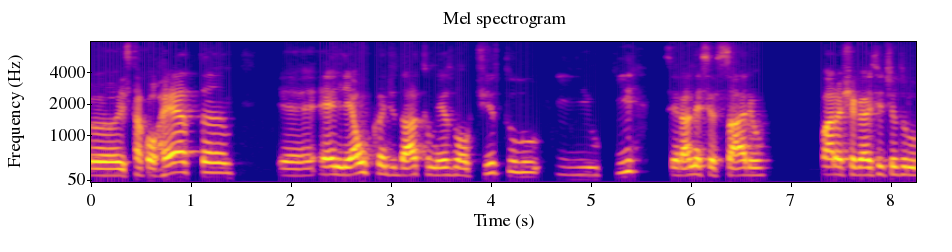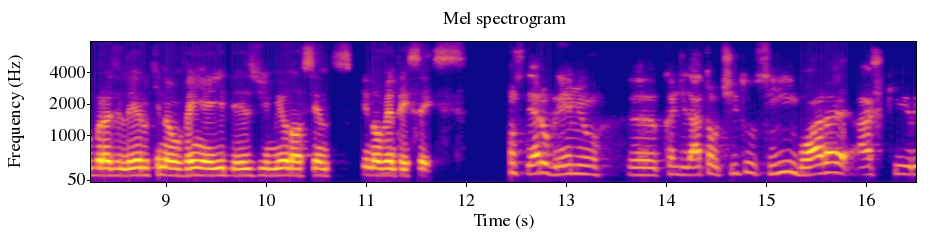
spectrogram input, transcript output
uh, está correta? É, ele é um candidato mesmo ao título e o que será necessário para chegar a esse título brasileiro que não vem aí desde 1996? Considero o Grêmio uh, candidato ao título, sim, embora acho que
